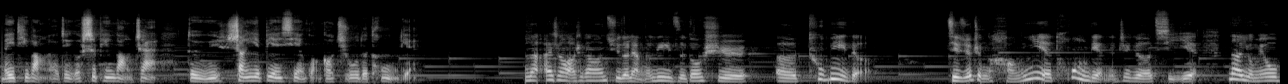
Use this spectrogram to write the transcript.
媒体网呃这个视频网站对于商业变现、广告植入的痛点。那艾成老师刚刚举的两个例子都是呃 to B 的，解决整个行业痛点的这个企业。那有没有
